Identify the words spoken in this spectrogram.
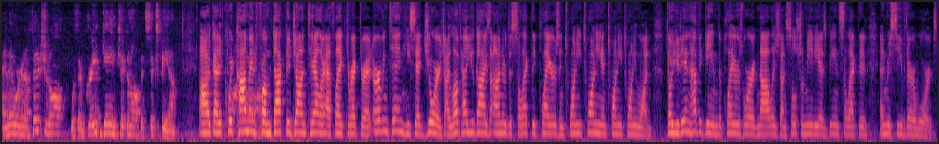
And then we're going to finish it off with a great game kicking off at 6 p.m. I uh, got a quick comment from Dr. John Taylor, athletic director at Irvington. He said, George, I love how you guys honored the selected players in 2020 and 2021. Though you didn't have a game, the players were acknowledged on social media as being selected and received their awards.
